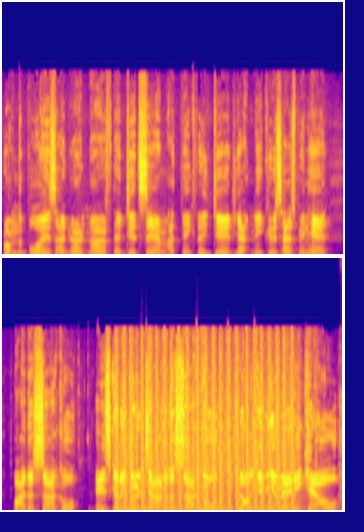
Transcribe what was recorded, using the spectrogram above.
from the boys. I don't know if they did see him. I think they did. Yeah, NiKouz has been hit by the circle. He's going to go down to the circle, not giving him any kill.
